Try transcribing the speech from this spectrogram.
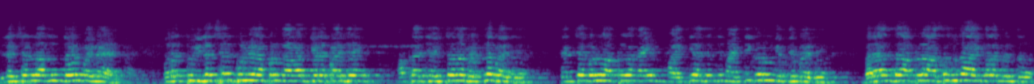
इलेक्शनला अजून दोन महिने आहेत. परंतु इलेक्शन पूर्वी आपण गावात गेले पाहिजे. आपल्या ज्येष्ठांना भेटलं पाहिजे. त्यांच्याकडून आपल्याला काही माहिती असेल ती माहिती करून घेतली पाहिजे. बऱ्याचदा आपल्याला असं सुद्धा ऐकायला मिळतं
